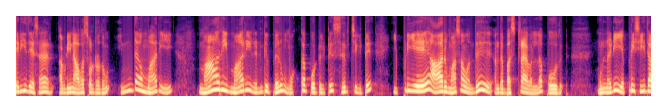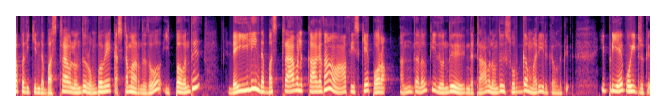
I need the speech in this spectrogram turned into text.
தெரியுதே சார். அப்படின்னு அவ சொல்கிறதும் இந்த மாதிரி மாறி மாறி ரெண்டு பேரும் மொக்க போட்டுக்கிட்டு சிரிச்சுக்கிட்டு இப்படியே ஆறு மாதம் வந்து அந்த பஸ் ட்ராவலில் போகுது. முன்னாடி எப்படி சீதாபதிக்கு இந்த பஸ் ட்ராவல் வந்து ரொம்பவே கஷ்டமாக இருந்ததோ இப்போ வந்து டெய்லி இந்த பஸ் ட்ராவலுக்காக தான் அவன் ஆஃபீஸ்க்கே போகிறான் அந்த அளவுக்கு இது வந்து இந்த ட்ராவல் வந்து சொர்க்கம் மாதிரி இருக்குது அவனுக்கு. இப்படியே போயிட்டுருக்கு.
